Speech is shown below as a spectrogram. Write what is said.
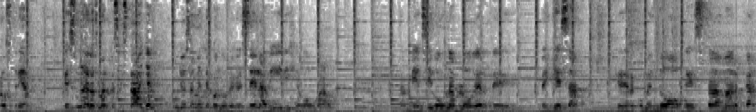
Austria, es una de las marcas que está allá. Curiosamente cuando regresé la vi y dije, oh wow. También sigo una blogger de belleza que recomendó esta marca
